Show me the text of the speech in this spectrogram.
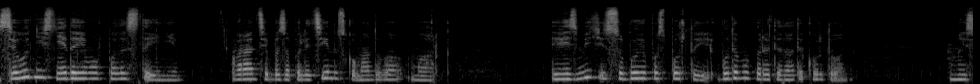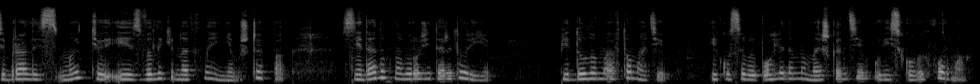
Сьогодні снідаємо в Палестині. Вранці безапеляційно скомандував Марк. Візьміть із собою паспорти, будемо перетинати кордон. Ми зібрались миттю і з великим натхненням щепак, сніданок на ворожій території, під дулами автоматів і косими поглядами мешканців у військових формах.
